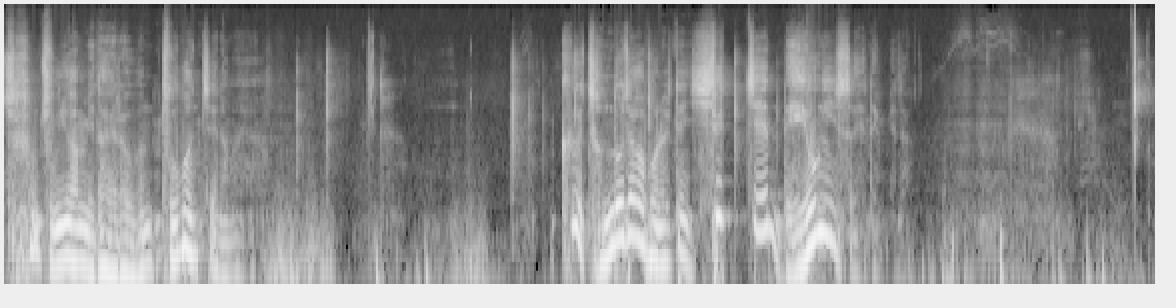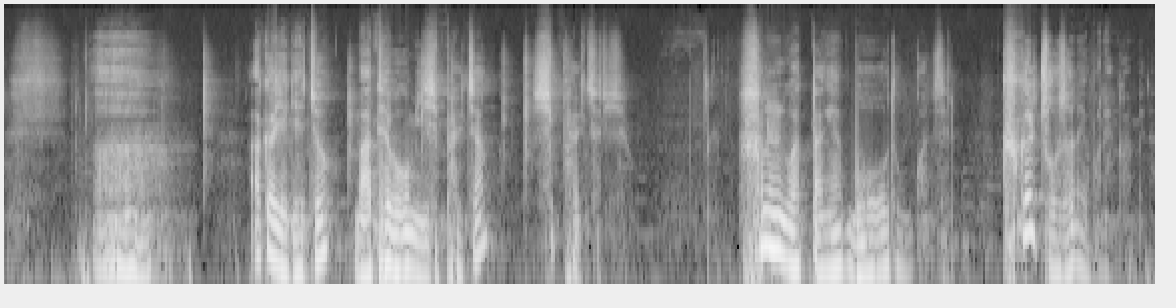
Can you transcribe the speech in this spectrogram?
참 중요합니다, 여러분. 두 번째는요. 그 전도자가 보낼 땐 실제 내용이 있어야 됩니다. 아, 아까 얘기했죠? 마태복음 28장 18절이죠. 하늘과 땅의 모든 권세를 그걸 조선에 보낸 겁니다.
